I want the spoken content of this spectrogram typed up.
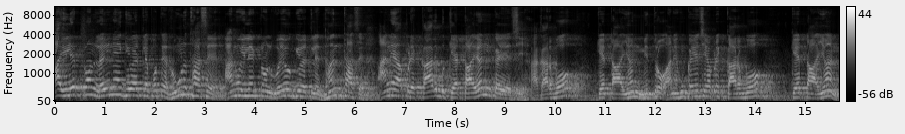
આ ઇલેક્ટ્રોન લઈને ગયો એટલે પોતે ઋણ થશે. આનો ઇલેક્ટ્રોન વયો ગયો એટલે ધન થશે. આને આપણે કાર્બ કેટાયન કહીએ છીએ. આ કાર્બો કેટાયન મિત્રો, આને શું કહીએ છીએ આપણે કાર્બો કેટાયન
